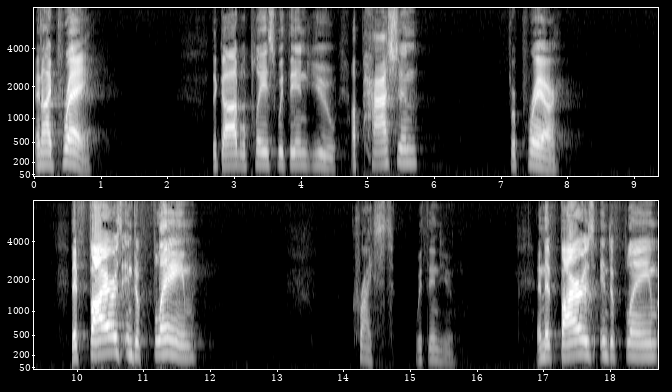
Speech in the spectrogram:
and I pray that God will place within you a passion for prayer that fires into flame Christ within you, and that fires into flame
